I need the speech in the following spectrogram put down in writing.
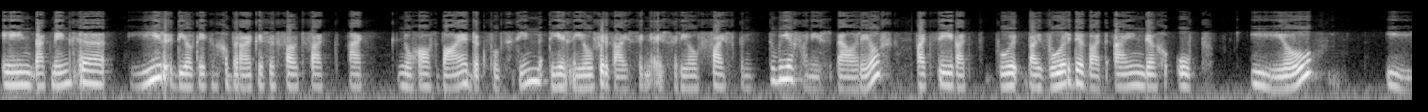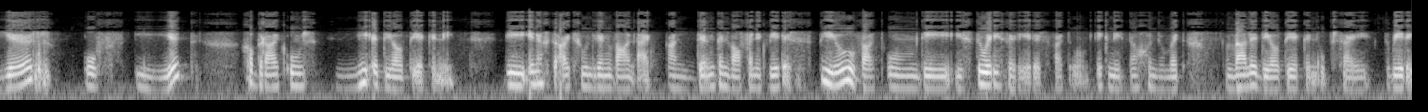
en dat mense hier 'n deelteken gebruik is 'n fout wat ek nogals baie dikwels sien. Die reëlverwysing is reël 5.2 van die spelreëls wat sê wat wo by woorde wat eindig op eel eer of eet gebruik ons nie 'n deelteken nie. Die enigste uitsondering waaraan ek kan dink en waarvan ek weet is speel wat om die historiese redes wat om ek net nou genoem het wel 'n deelteken op sy tweede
